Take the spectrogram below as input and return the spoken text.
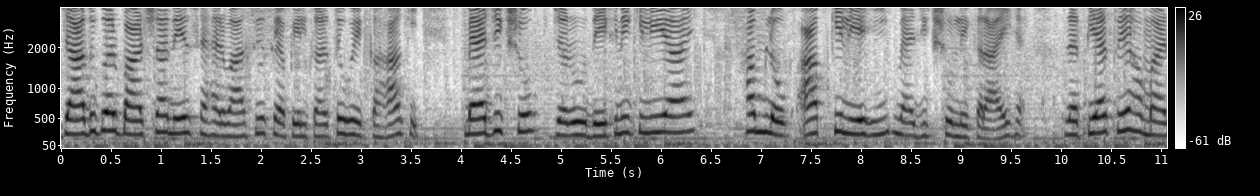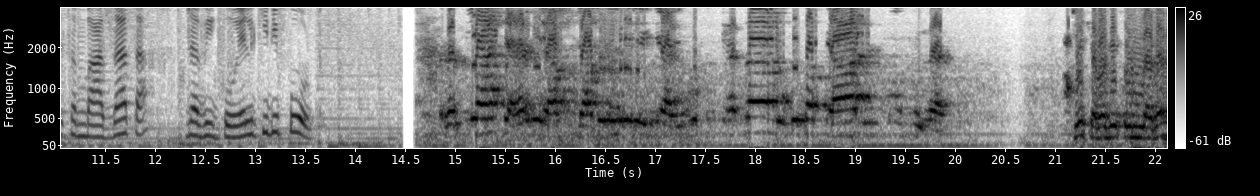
जादूगर बादशाह ने शहरवासियों से अपील करते हुए कहा कि मैजिक शो ज़रूर देखने के लिए आए। हम लोग आपके लिए ही मैजिक शो लेकर आए हैं। रतिया से हमारे संवाददाता रवि गोयल की रिपोर्ट। रतिया शहर में आप जादू नगरी लेके आए हो तो कैसा लोगों का प्यार रिस्पॉन्स मिल रहा है? ठीक है, बाकी कुल मिलाकर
